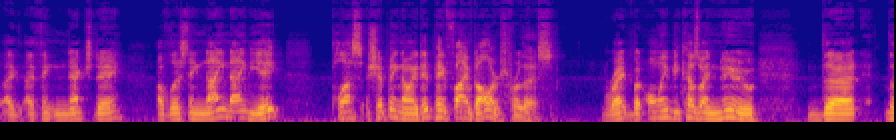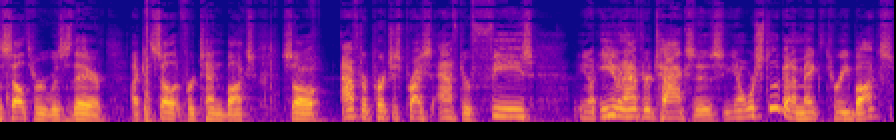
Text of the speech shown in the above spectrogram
I, I think next day of listing, 998 plus shipping. Now, I did pay $5 for this, right? But only because I knew that the sell through was there. I could sell it for 10 bucks. So after purchase price, after fees, you know, even after taxes, you know, we're still going to make three bucks,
